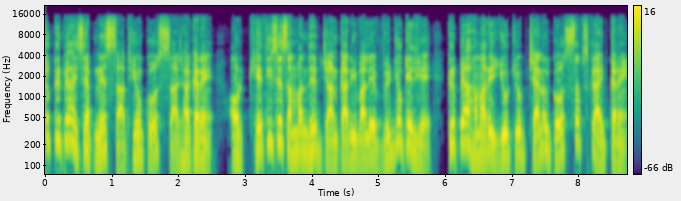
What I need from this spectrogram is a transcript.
तो कृपया इसे अपने साथियों को साझा करें और खेती से संबंधित जानकारी वाले वीडियो के लिए कृपया हमारे YouTube चैनल को सब्सक्राइब करें।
